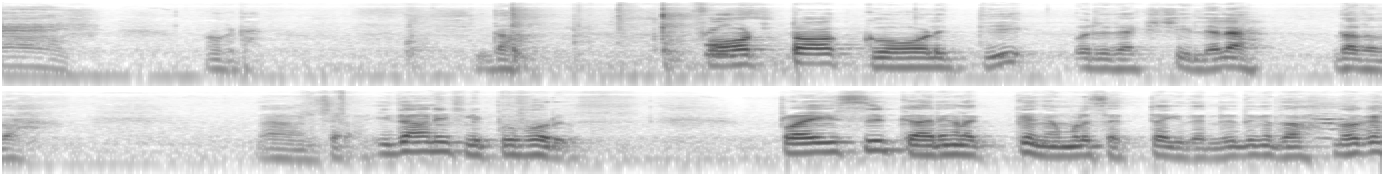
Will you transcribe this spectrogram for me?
ഏയ് നോക്കട്ടെ. ഇതാ. ഫോട്ടോ ക്വാളിറ്റി ഒരു രക്ഷയില്ല അല്ലേ? ഇതാ ഇതാ ഇതാണ് ഈ ഫ്ലിപ്പ് ഫോർ പ്രൈസ് കാര്യങ്ങളൊക്കെ നമ്മൾ സെറ്റാക്കി തരുന്നത് ഇത് ഇതാ ഇതൊക്കെ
